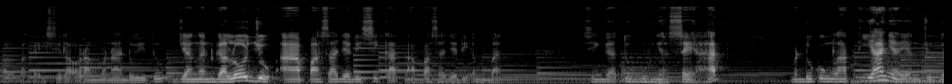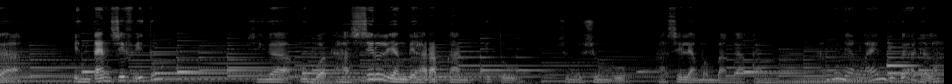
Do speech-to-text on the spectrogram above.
Kalau pakai istilah orang Manado itu, jangan galojo, apa saja disikat, apa saja diembat. Sehingga tubuhnya sehat, mendukung latihannya yang juga intensif itu, sehingga membuat hasil yang diharapkan itu sungguh-sungguh hasil yang membanggakan. Namun yang lain juga adalah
